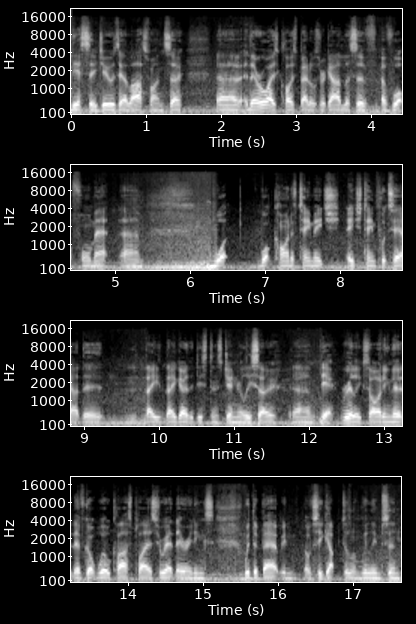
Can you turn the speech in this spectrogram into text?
the SCG was our last one. So uh, they're always close battles, regardless of, of what format, um, what what kind of team each each team puts out. They're, they they go the distance generally. So um, yeah, really exciting. they have got world class players throughout their innings with the bat. In obviously Guptill and Williamson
